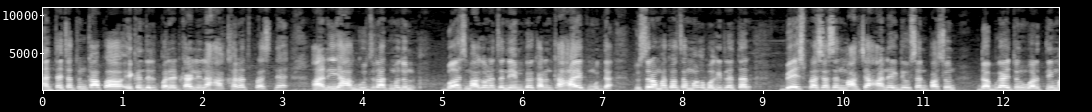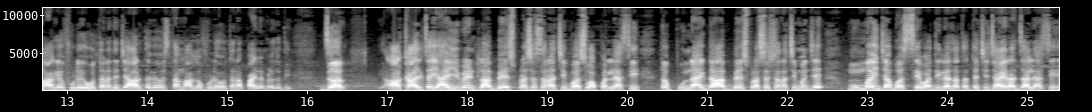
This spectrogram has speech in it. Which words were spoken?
आणि त्याच्यातून का प- एकंदरीत परेड काढलेला हा खरंच प्रश्न आहे. आणि ह्या गुजरातमधून बस मागवण्याचं नेमकं कारण का हा एक मुद्दा आहे. दुसरा महत्त्वाचा मग बघितलं तर बेस्ट प्रशासन मागच्या अनेक दिवसांपासून डबगाईतून वरती मागे पुढे होताना त्याची अर्थव्यवस्था मागे पुढे होताना पाहायला मिळत होती. जर कालच्या ह्या इव्हेंटला बेस्ट प्रशासनाची बस वापरली असती. तर पुन्हा एकदा बेस्ट प्रशासनाची म्हणजे मुंबईत ज्या बस सेवा दिल्या जातात. त्याची जाहिरात झाली असती.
